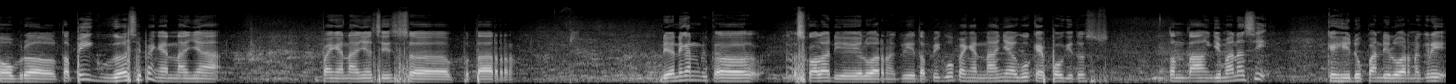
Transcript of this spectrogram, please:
Ngobrol, tapi gua sih pengen nanya pengen nanya sih seputar dia ini kan eh, sekolah di luar negeri tapi gue pengen nanya gue kepo gitu tentang gimana sih kehidupan di luar negeri.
